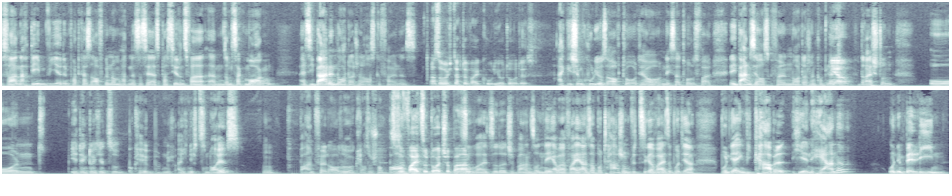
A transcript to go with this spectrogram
Es war nachdem wir den Podcast aufgenommen hatten, ist das ja erst passiert. Und zwar ähm, Samstagmorgen, als die Bahn in Norddeutschland ausgefallen ist. Achso, ich dachte, weil Coolio tot ist. Ah, stimmt, Coolio ist auch tot, ja, nächster Todesfall. Die Bahn ist ja ausgefallen in Norddeutschland komplett. Ja. Für drei Stunden. Und ihr denkt euch jetzt so, okay, nicht, eigentlich nichts Neues. Ne? Bahn fällt aus, oder klassischer Bahn. Soweit so Deutsche Bahn. Soweit so Deutsche Bahn. So, nee, aber war ja Sabotage. Und witzigerweise wurde ja, wurden ja irgendwie Kabel hier in Herne und in Berlin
